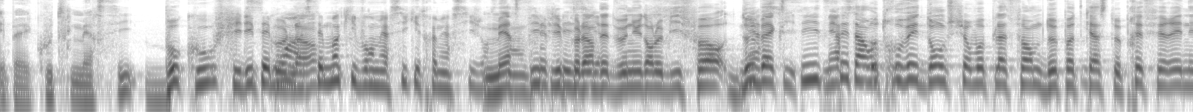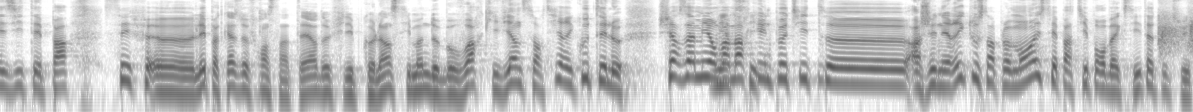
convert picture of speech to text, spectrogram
Eh ben écoute, merci beaucoup Philippe C'est Collin. c'est moi qui vous remercie, qui te remercie. Jean. Merci Philippe plaisir. Collin d'être venu dans le Before de. Backseat. C'est à beaucoup. retrouver donc sur vos plateformes de podcasts préférées. N'hésitez pas. C'est euh, les podcasts de France Inter de Philippe Collin, Simone de Beauvoir qui vient de sortir. Écoutez-le. Chers amis, on va marquer une petite, euh, un générique tout simplement et c'est parti pour Backseat. À tout de suite.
